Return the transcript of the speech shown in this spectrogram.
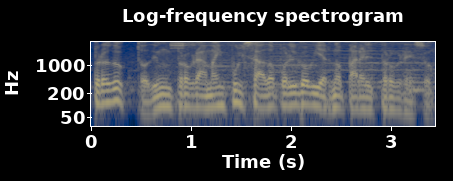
producto de un programa impulsado por el gobierno para el progreso.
